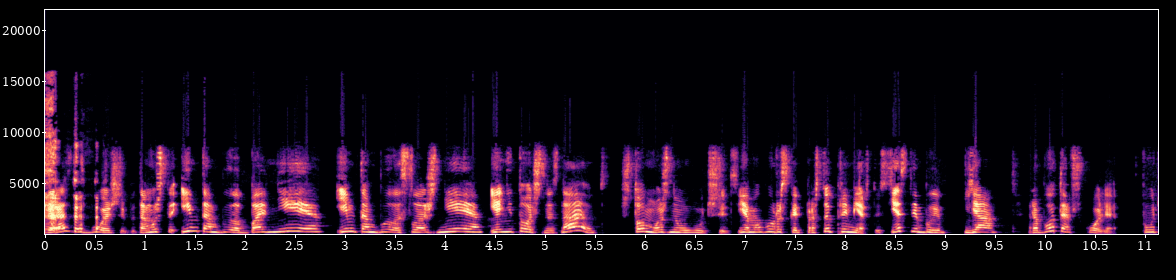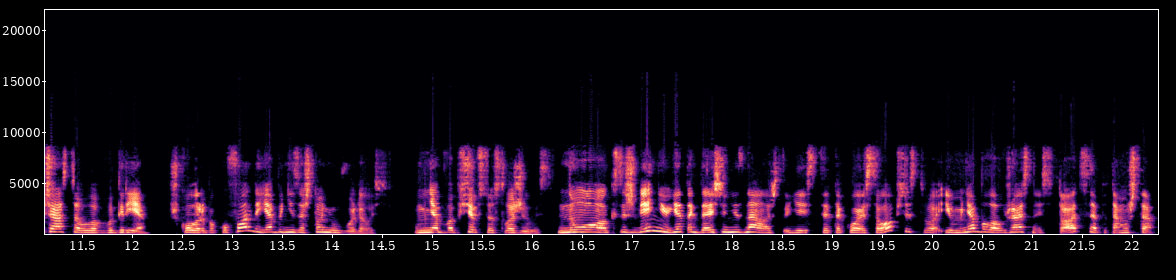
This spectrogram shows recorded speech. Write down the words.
гораздо больше, потому что им там было больнее, им там было сложнее, и они точно знают, что можно улучшить. Я могу рассказать простой пример. То есть если бы я, работая в школе, поучаствовала в игре «Школа рыбаков фонда», я бы ни за что не уволилась у меня бы вообще все сложилось. Но, к сожалению, я тогда еще не знала, что есть такое сообщество, и у меня была ужасная ситуация, потому что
